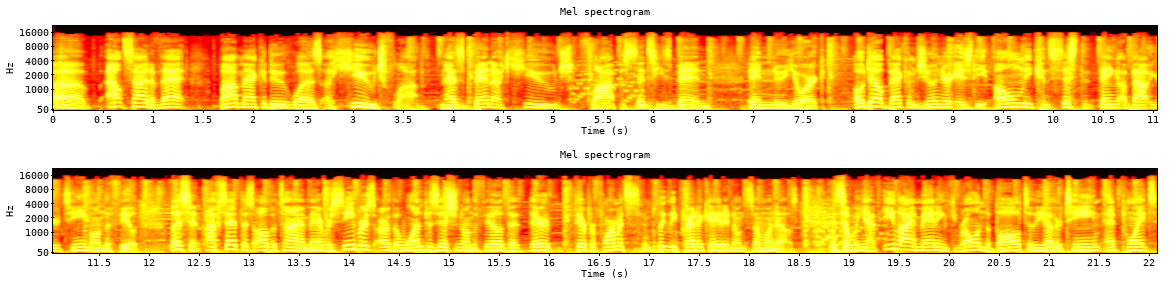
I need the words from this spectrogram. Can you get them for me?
Uh, outside of that, Bob McAdoo was a huge flop and has been a huge flop since he's been in New York. Odell Beckham Jr. is the only consistent thing about your team on the field. Listen, I've said this all the time, man. Receivers are the one position on the field that their their performance is completely predicated on someone else. And so when you have Eli Manning throwing the ball to the other team at points,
